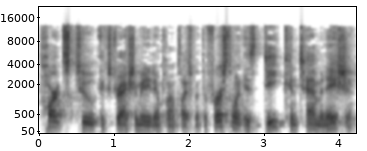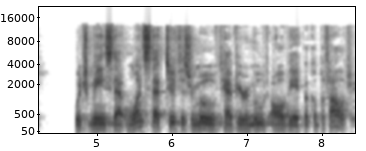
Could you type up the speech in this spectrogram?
parts to extraction-mediated implant placement. The first one is decontamination which means that once that tooth is removed, have you removed all the apical pathology?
